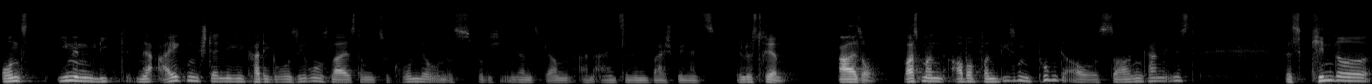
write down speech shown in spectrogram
und ihnen liegt eine eigenständige Kategorisierungsleistung zugrunde und das würde ich Ihnen ganz gern an einzelnen Beispielen jetzt illustrieren. Also, was man aber von diesem Punkt aus sagen kann, ist, dass Kinder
